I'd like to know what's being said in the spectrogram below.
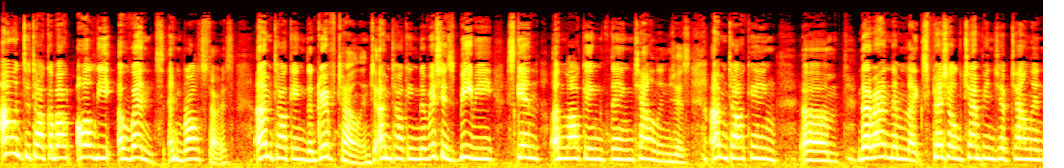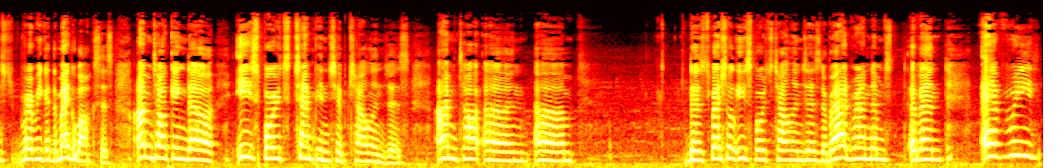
I want to talk about all the events in Brawl Stars. I'm talking the Griff Challenge. I'm talking the Vicious Bibi skin unlocking thing challenges. I'm talking um, the random like special championship challenge where we get the mega boxes. I'm talking the esports championship challenges. I'm talking um, the special esports challenges, the bad randoms event, every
